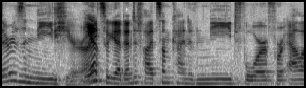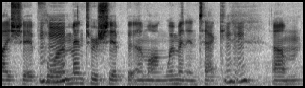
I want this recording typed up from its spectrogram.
there is a need here, right? Yep. So you identified some kind of need for for allyship, mm-hmm. for mentorship among women in tech. Mm-hmm. Um,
